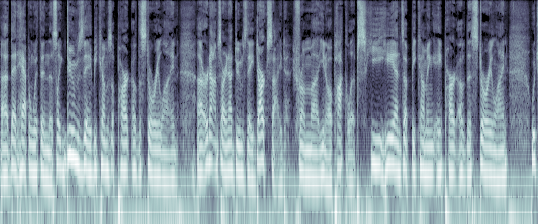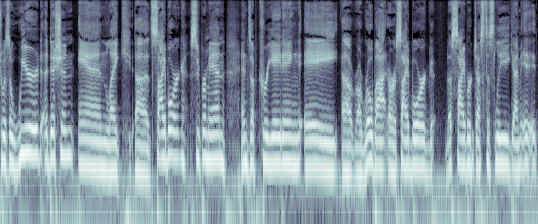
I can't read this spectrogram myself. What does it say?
uh, that happen within this. Like Doomsday becomes a part of the storyline, uh, or not, I'm sorry, not Doomsday, Darkseid from, uh, you know, Apocalypse. He, he ends up becoming a part of the storyline, which was a weird addition. And like, uh, Cyborg Superman ends up creating a, a robot or a cyborg a cyber justice league. I mean it, it,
